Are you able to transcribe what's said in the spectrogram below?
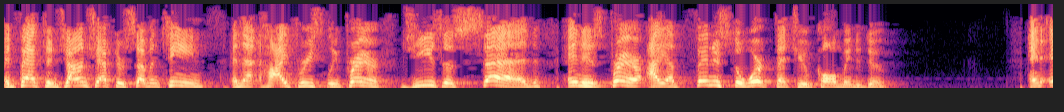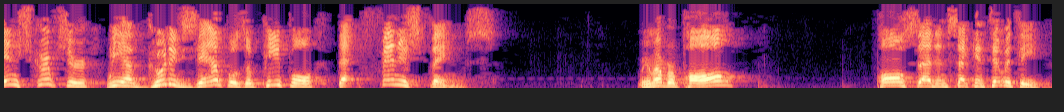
In fact, in John chapter 17, in that high priestly prayer, Jesus said in his prayer, I have finished the work that you've called me to do. And in scripture, we have good examples of people that finished things. Remember Paul? Paul said in 2 Timothy,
